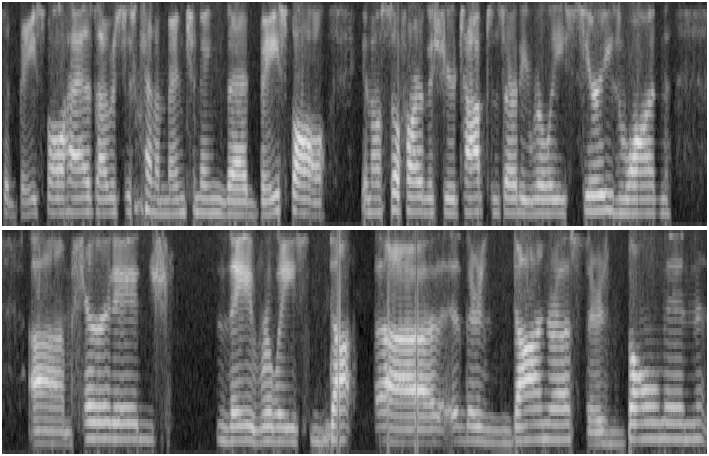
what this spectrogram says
that baseball has? I was just kind of mentioning that baseball, you know, so far this year, Topps has already released Series One, um, Heritage. They've released Don, uh, there's Donruss, there's Bowman,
